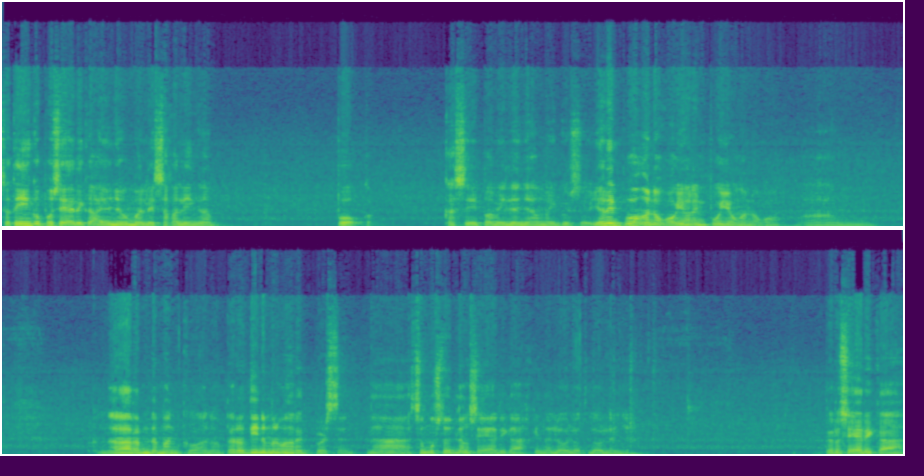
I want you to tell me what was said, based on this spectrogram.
Sa tingin ko po si Erica ayaw niya umalis sa Kalingap. Po. Kasi pamilya niya ang may gusto. Yun rin po ang ano ko, yun rin po yung ano ko. Um, nararamdaman ko, ano. Pero di naman 100%. Na sumusunod lang si Erica kina lolo at lola niya. Pero si Erica,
